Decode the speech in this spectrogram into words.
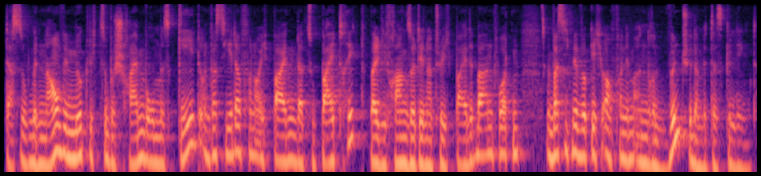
das so genau wie möglich zu beschreiben, worum es geht und was jeder von euch beiden dazu beiträgt, weil die Fragen sollt ihr natürlich beide beantworten und was ich mir wirklich auch von dem anderen wünsche, damit das gelingt.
